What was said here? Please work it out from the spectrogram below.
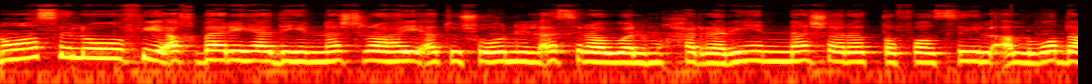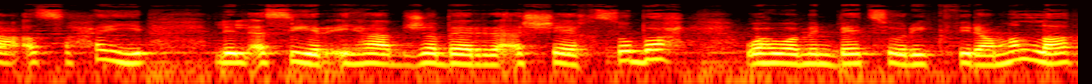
نواصل في أخبار هذه النشرة هيئة شؤون الأسرى والمحررين نشرت تفاصيل الوضع الصحي للأسير إيهاب جبر الشيخ صبح وهو من بيت سوريك في رام الله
